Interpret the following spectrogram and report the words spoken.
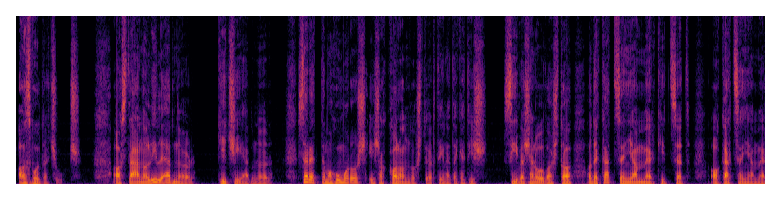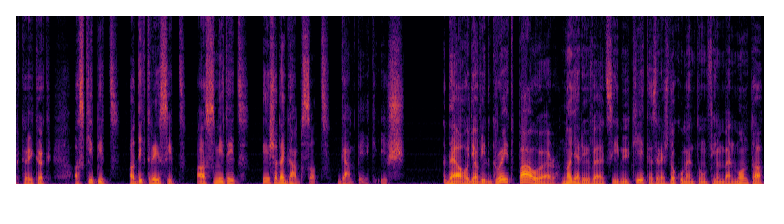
Az volt a csúcs. Aztán a Lil Ebner, Kicsi Ebner. Szerettem a humoros és a kalandos történeteket is. Szívesen olvasta a The Katzenjammer Kitzet, a Katzenjammer kölykök, a Skipit, a Dick Tracy-t, a Smithit és a The Gumpsot, Gumpék is. De ahogy a With Great Power nagy erővel című 2000-es dokumentumfilmben mondta,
